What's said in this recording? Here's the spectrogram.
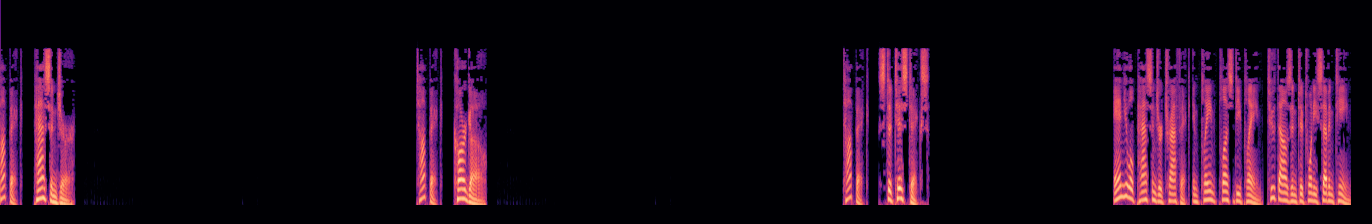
Topic: Passenger. Topic: Cargo. Topic: Statistics. Annual passenger traffic in plane plus deplane 2000 to 2017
